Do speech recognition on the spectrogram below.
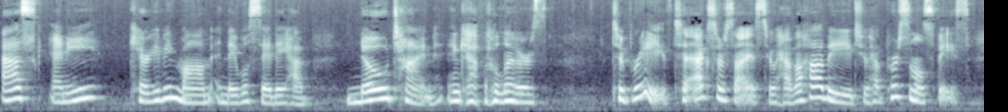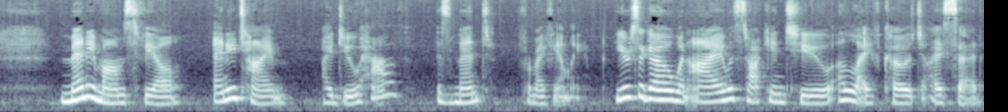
Ask any caregiving mom, and they will say they have no time in capital letters to breathe, to exercise, to have a hobby, to have personal space. Many moms feel any time I do have is meant for my family. Years ago, when I was talking to a life coach, I said,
